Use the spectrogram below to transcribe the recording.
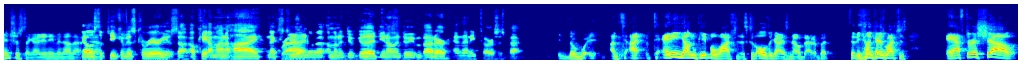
Interesting I didn't even know that that was the peak of his career. He was uh, okay I'm on a high. Next right. year I'm gonna, I'm gonna do good you know and do even better. And then he tore his pec. The I'm t- I, to any young people watching this because older guys know better but to the young guys watches after a show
